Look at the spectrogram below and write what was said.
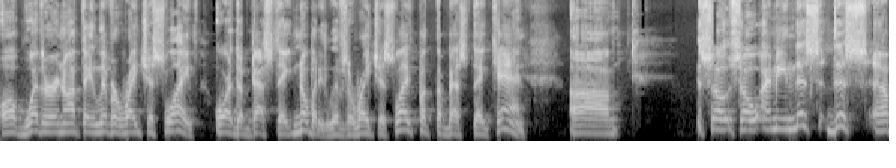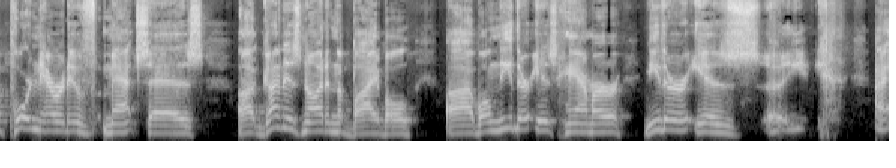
of whether or not they live a righteous life or the best they. Nobody lives a righteous life, but the best they can. Um, so, so I mean, this this uh, poor narrative. Matt says, uh, "Gun is not in the Bible." Uh, well, neither is hammer. Neither is. Uh, I,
